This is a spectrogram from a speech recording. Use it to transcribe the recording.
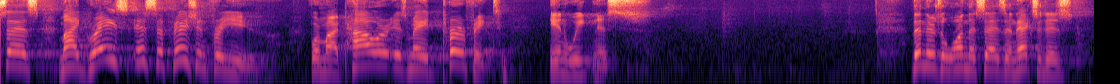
says, My grace is sufficient for you, for my power is made perfect in weakness. Then there's the one that says in Exodus,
